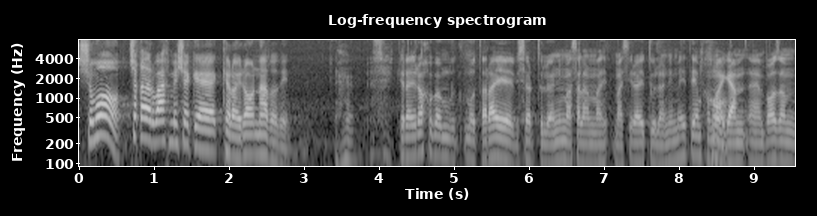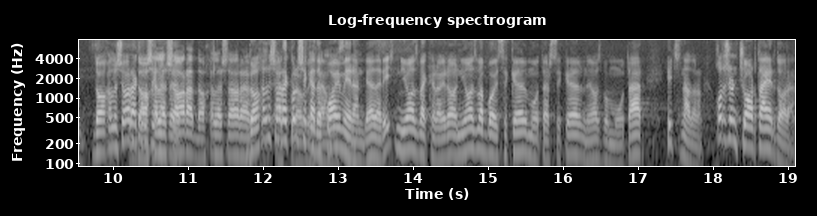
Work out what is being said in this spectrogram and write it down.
شما چقدر وقت میشه که کرایه را ندادین؟ کرایه را خب موتورای بسیار طولانی مثلا م- مسیرهای طولانی میتیم خب اگم اه، بازم داخل شهر داخل. شهر داخل شهر داخل شهر کل شکده کرایه پای میرن بیادر هیچ نیاز به کرایه را نیاز به بایسیکل موتورسیکل نیاز به موتر هیچ ندارن خودشون چهار تایر دارن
